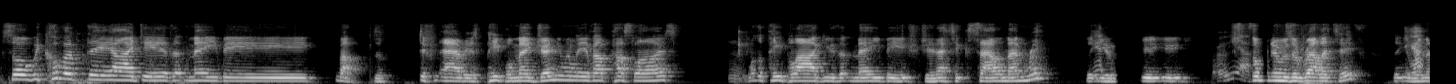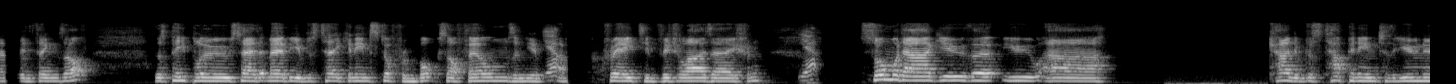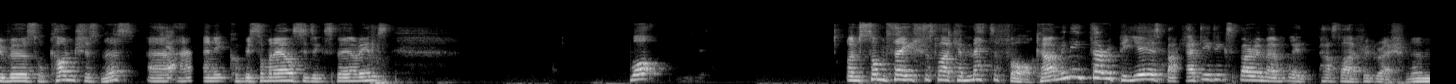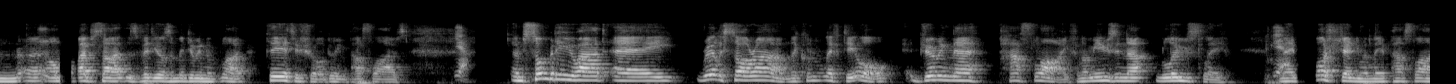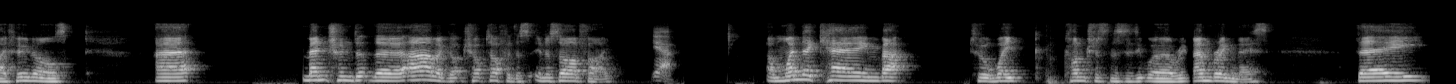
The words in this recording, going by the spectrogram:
so we covered the idea that maybe, well, the different areas people may genuinely have had past lives. Mm. Other people argue that maybe it's genetic cell memory that Yeah. you, you, you Oh yeah. someone who was a relative that you're Yeah. remembering things of. There's people who say that maybe you've just taken in stuff from books or films and you've have creative visualization. Yeah. Some would argue that you are kind of just tapping into the universal consciousness uh, and it could be someone else's experience. What and some say it's just like a metaphor. I mean, in therapy years back, I did experiment with past life regression, and uh, on my website, there's videos of me doing a like theatre show doing past lives. Yeah. And somebody who had a really sore arm, they couldn't lift it up during their past life, and I'm using that loosely. Yeah. Maybe it was genuinely a past life. Who knows? Uh, mentioned that the arm had got chopped off with a, in a sword fight. Yeah. And when they came back to awake consciousness, as it were, remembering this, they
